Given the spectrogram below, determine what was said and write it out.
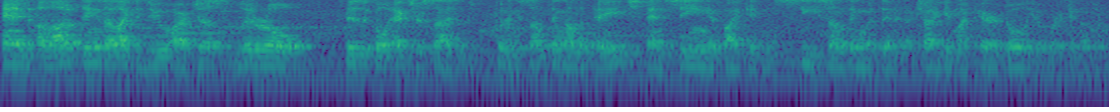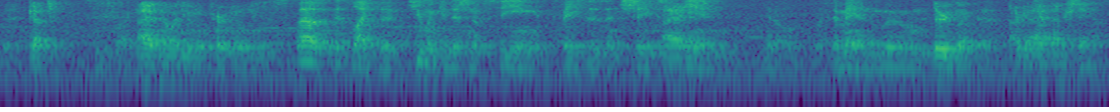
And a lot of things I like to do are just literal physical exercises, putting something on the page and seeing if I can see something within it. I try to get my pareidolia working a little bit. Gotcha. See if I I have no idea what a pareidolia is. Well, it's, it's like the human condition of seeing faces and shapes I in, you know, like the man in the moon. There you go. like that. I, got- I understand that.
